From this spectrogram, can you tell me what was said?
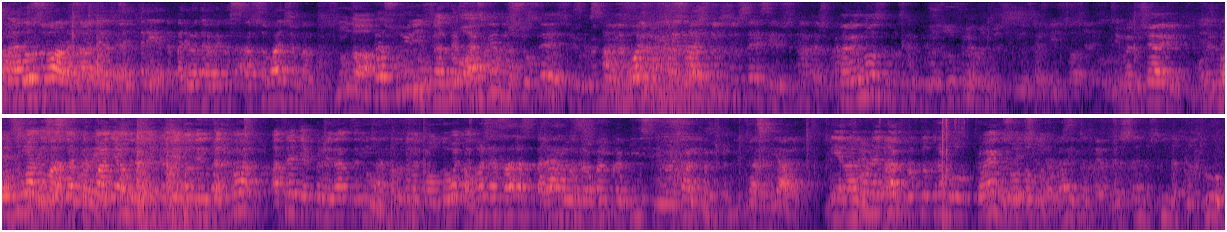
проголосували за 33. Тепер його треба якось скасувати же, мабуть. Ну так. Скасуємо, скасувався. А ми можемо скасувати? Переносимо вивчають. Ще за питання 11.1, 11.2, а третє перенести, ну, просто не А може зараз перерву зробимо комісію? Ні, ну не так, просто треба було проект. Давайте ми внесемо зміни до другого,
